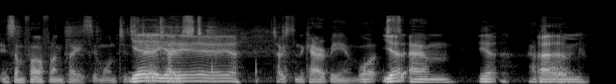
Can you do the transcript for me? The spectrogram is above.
in some far flung place and wanted to Yeah, do yeah, toast, yeah, yeah, yeah. toast in the Caribbean, what? Yeah. Um, Yeah. How does it work? Um,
